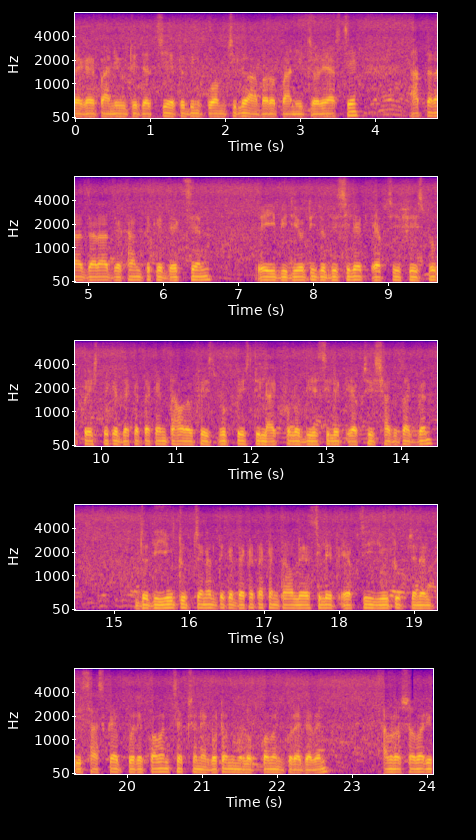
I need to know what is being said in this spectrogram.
জায়গায় পানি উঠে যাচ্ছে, এতদিন কম ছিল, আবারও পানি চলে আসছে। আপনারা যারা যেখান থেকে দেখছেন এই ভিডিওটি যদি সিলেট এফসি ফেসবুক পেজ থেকে দেখে থাকেন, তাহলে ফেসবুক পেজটি লাইক ফলো দিয়ে সিলেট এফসির সাথে থাকবেন। যদি ইউটিউব চ্যানেল থেকে দেখে থাকেন, তাহলে সিলেট এফসি ইউটিউব চ্যানেলটি সাবস্ক্রাইব করে কমেন্ট সেকশনে গঠনমূলক কমেন্ট করে যাবেন। আমরা সবারই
